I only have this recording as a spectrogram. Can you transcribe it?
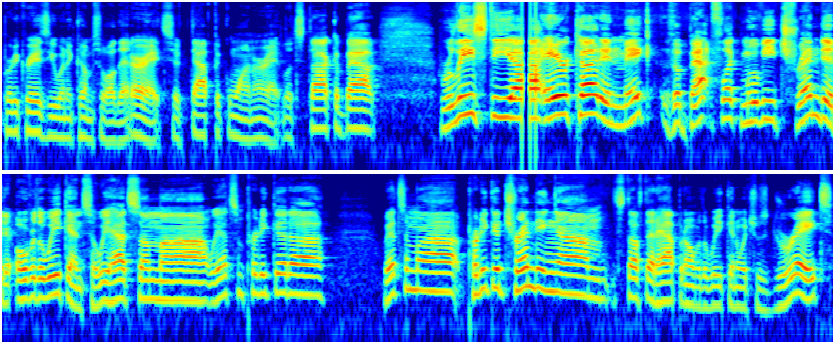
Pretty crazy when it comes to all that. All right, so topic one. All right, let's talk about release the uh, Ayer cut and make the Batfleck movie trended over the weekend. So we had some uh, we had some pretty good uh, we had some uh, pretty good trending um, stuff that happened over the weekend, which was great.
